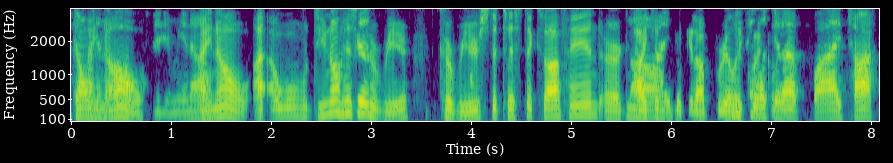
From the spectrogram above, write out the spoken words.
going I into the Hall know. of Fame. You know, I know. I, well, do you know his Because- career career statistics offhand, or No, I can I- look it up really quickly? look it up while I talk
